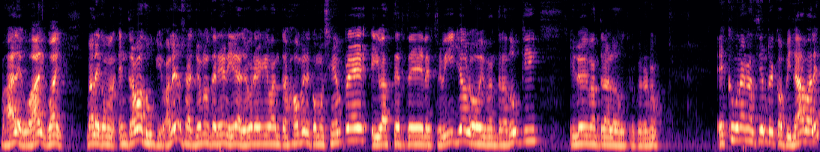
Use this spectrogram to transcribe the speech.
Vale, guay, guay. Vale, como entraba Duki, ¿vale? O sea, yo no tenía ni idea. Yo creía que iba a entrar Homer, como siempre, iba a hacerte el estribillo, luego iba a entrar Duki y luego iba a entrar lo otro, pero no. Es como una canción recopilada, ¿vale?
